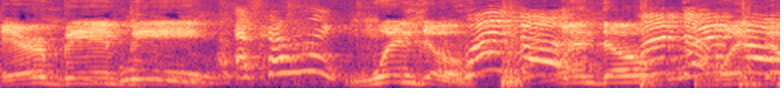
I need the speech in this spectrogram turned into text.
Airbnb. It's kind of like window. Window. Window. Window. Window.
